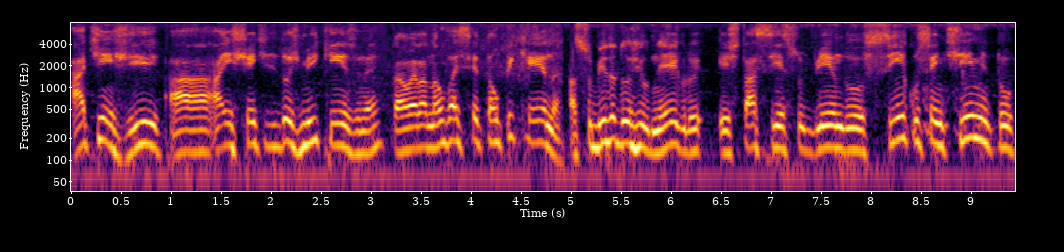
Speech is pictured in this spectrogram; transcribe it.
atingir a a, enchente de 2015, né? Então ela não vai ser tão pequena. A subida do Rio Negro está assim subindo 5 centímetros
